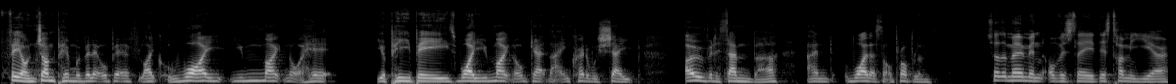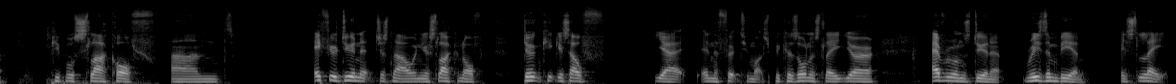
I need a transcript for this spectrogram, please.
Theon, jump in with a little bit of like why you might not hit your PBs, why you might not get that incredible shape over December, and why that's not a problem. So at the moment, obviously, this time of year, people slack off, and if you're doing it just now and you're slacking off, don't kick yourself, yeah, in the foot too much because honestly, you're everyone's doing it. Reason being, it's late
